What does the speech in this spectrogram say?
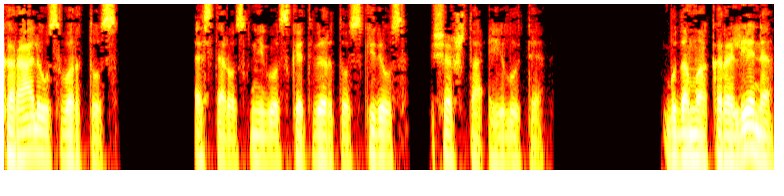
karaliaus vartus. Esteros knygos ketvirtos skyriaus šešta eilutė būdama karalienė,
